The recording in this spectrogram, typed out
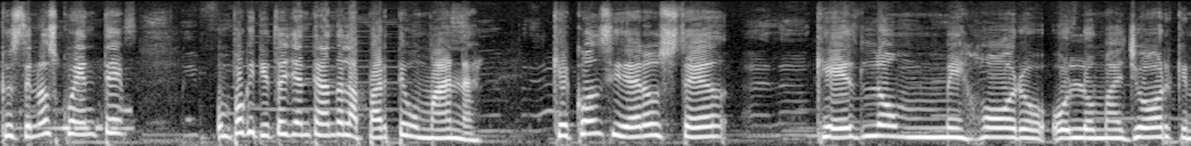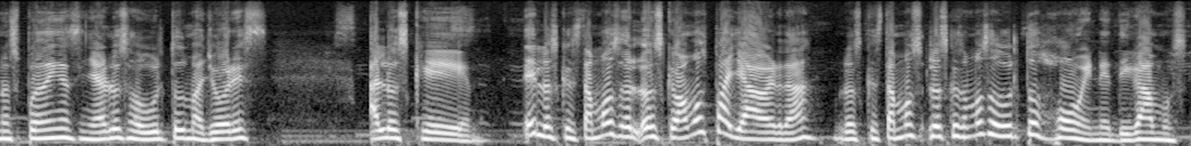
que usted nos cuente un poquitito ya entrando a la parte humana. ¿Qué considera usted que es lo mejor o, o lo mayor que nos pueden enseñar los adultos mayores a los que los que estamos, los que vamos para allá, ¿verdad? Los que estamos, los que somos adultos jóvenes, digamos,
